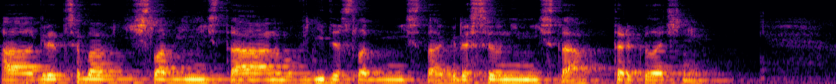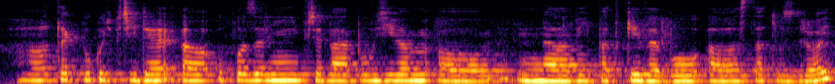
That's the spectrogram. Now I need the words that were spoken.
a kde třeba vidíš slabý místa, nebo vidíte slabý místa, kde silný místa. Terko, začni. Tak pokud přijde upozornění, třeba používám na výpadky webu Status Droid,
